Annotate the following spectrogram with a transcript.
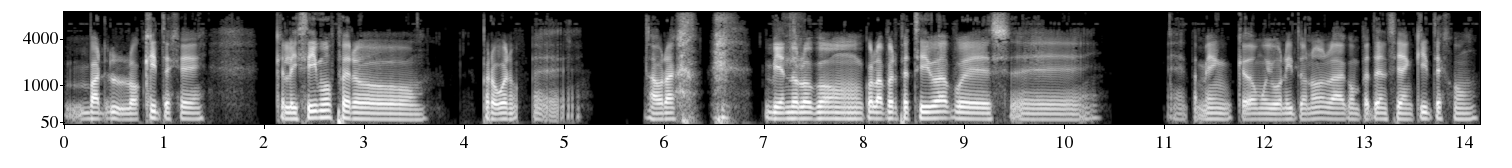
varios, los quites que, que le hicimos, pero, pero bueno, eh, ahora viéndolo con, con la perspectiva, pues eh, eh, también quedó muy bonito, ¿no? La competencia en quites con,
